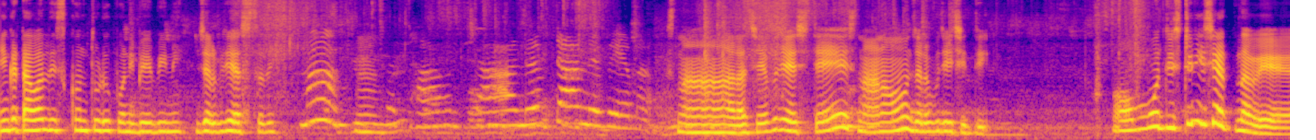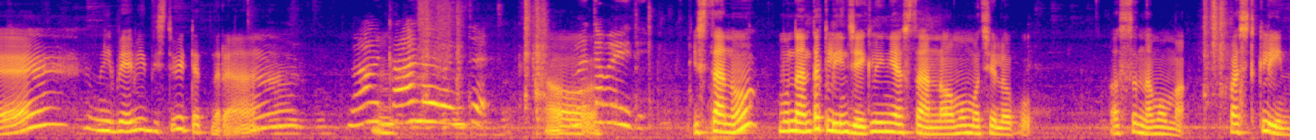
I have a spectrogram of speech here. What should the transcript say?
ఇంకా టవల్ తీసుకొని తుడుకొని బేబీని జలుబు చేస్తుంది. స్నా అలా చేపు చేస్తే స్నానం జలుబు చేసిద్ది. అమ్మో దిష్టి తీసేస్తున్నావే మీ బేబీ దిష్టి పెట్టేస్తున్నారా ఇస్తాను. ముందంతా క్లీన్ చేయి క్లీన్ చేస్తా అన్నావు అమ్మమ్మ వచ్చేలోపు. వస్తుంది అమ్మమ్మ? First clean.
